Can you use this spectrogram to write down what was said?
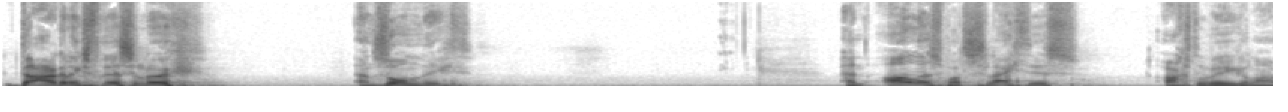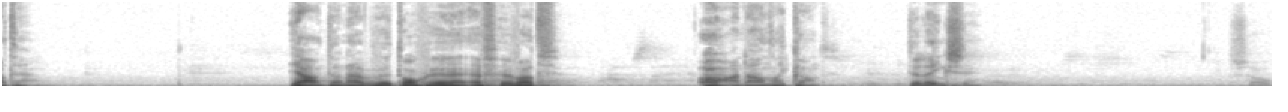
Dagelijks frisse lucht en zonlicht. En alles wat slecht is, achterwege laten. Ja, dan hebben we toch uh, even wat. Oh, aan de andere kant. De linkse. Zo.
